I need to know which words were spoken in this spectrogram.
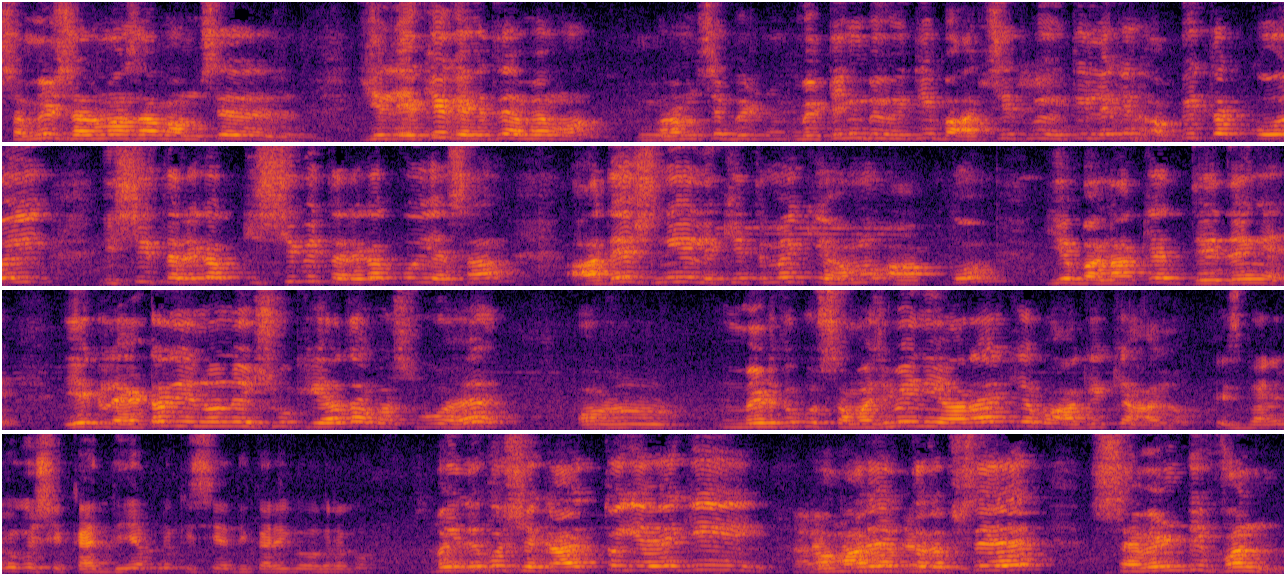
समीर शर्मा साहब हमसे ये लेके गए थे हमें वहाँ और हमसे मीटिंग भी हुई थी बातचीत भी हुई थी लेकिन अभी तक कोई इसी तरह का किसी भी तरह का कोई ऐसा आदेश नहीं है लिखित में कि हम आपको ये बना के दे देंगे। एक लेटर इन्होंने इशू किया था बस वो है और मेरे तो कुछ समझ में ही नहीं आ रहा है कि अब आगे क्या हाल हो इस बारे में कोई शिकायत दी है अपने किसी अधिकारी को वगैरह को? भाई देखो शिकायत तो ये है कि हमारे तरफ़ से सेवेंटी वन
